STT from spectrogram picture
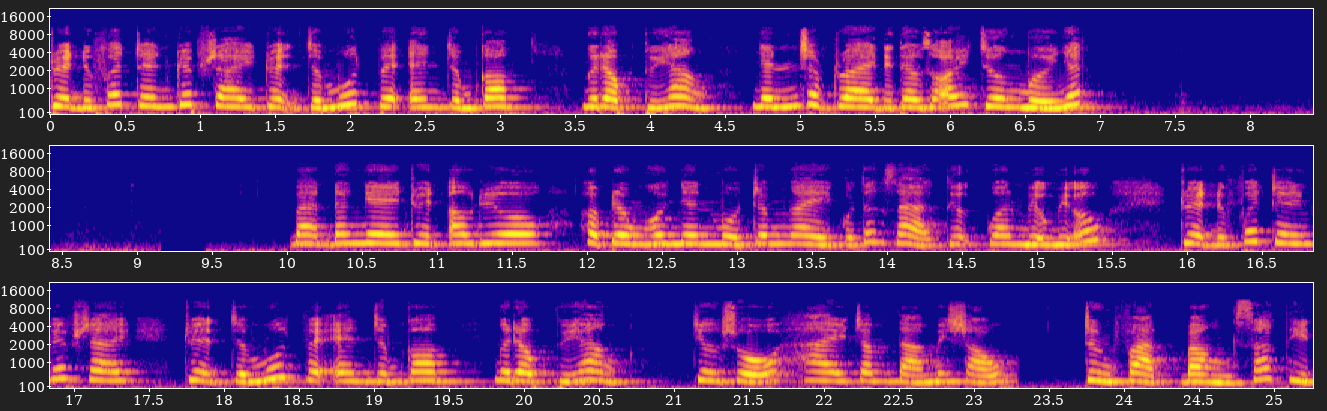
Truyện được phát trên website truyện.mútvn.com. Người đọc Thúy Hằng nhấn subscribe để theo dõi chương mới nhất. Bạn đang nghe truyện audio Hợp đồng hôn nhân 100 ngày của tác giả Thượng quan Miễu Miễu. Truyện được phát trên website truyện.mútvn.com. Người đọc Thúy Hằng. Chương số 286. Trừng phạt bằng xác thịt.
